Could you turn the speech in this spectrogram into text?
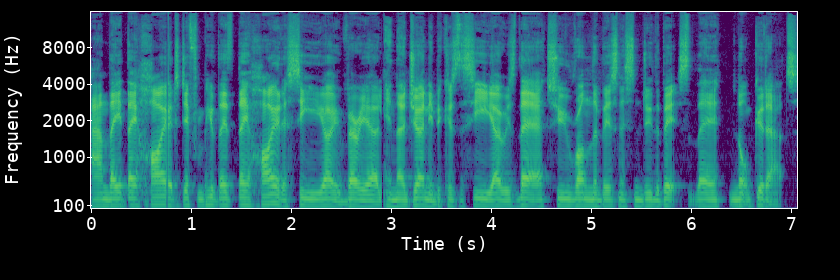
and they they hired different people. They, they hired a CEO very early in their journey because the CEO is there to run the business and do the bits that they're not good at.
